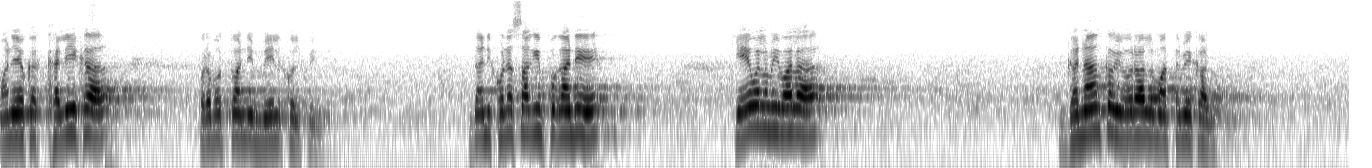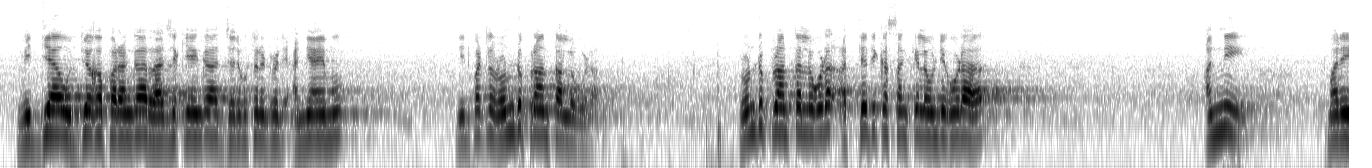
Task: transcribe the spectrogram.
మన యొక్క కలీక ప్రభుత్వాన్ని మేలుకొల్పింది. దాని కొనసాగింపుగానే కేవలం ఇవాళ గణాంక వివరాలు మాత్రమే కాదు విద్యా ఉద్యోగపరంగా రాజకీయంగా జరుగుతున్నటువంటి అన్యాయము దీని పట్ల రెండు ప్రాంతాల్లో కూడా రెండు ప్రాంతాల్లో కూడా అత్యధిక సంఖ్యలో ఉండి కూడా అన్ని మరి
